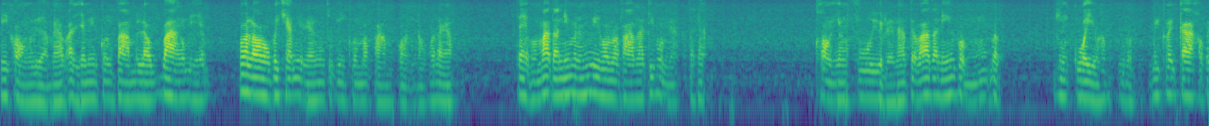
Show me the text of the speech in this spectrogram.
มีของเหลือไหมครับอาจจะมีคนฟาร์มไปแล้วบ้างก็มีครับเพราะเราไปแคมป์อยู่แล้วจะมีคนมาฟาร์มก่อนเราก็ได้ครับแต่ผมว่าตอนนี้มันไม่มีคนมาฟาร์มนะที่ผมเนี่ยตอนนี้ของยังฟูอยู่เลยนะแต่ว่าตอนนี้ผมแบบ ยังกลัวอยู่ครับคือแบบไม่ค่อยกล้าเข้าไป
